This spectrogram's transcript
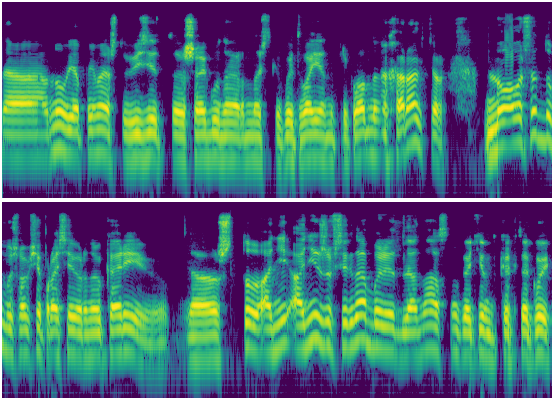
А, ну, я понимаю, что визит Шойгу, наверное, носит какой-то военно-прикладной характер. Но а вот что ты думаешь вообще про Северную Корею? А, что они, они же всегда были для нас, ну, каким-то как такой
